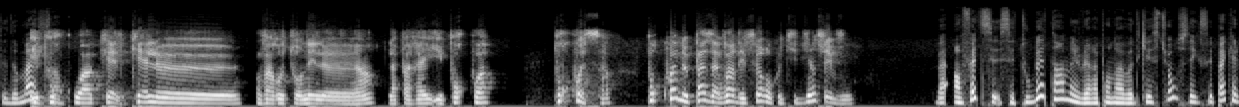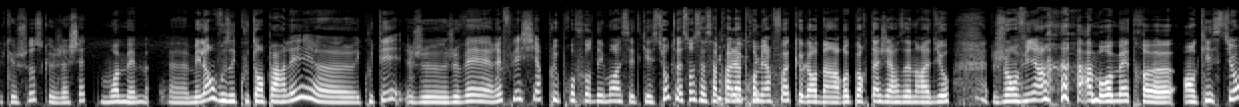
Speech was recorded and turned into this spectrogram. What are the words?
c'est dommage. Et pourquoi? Quel, quel euh, On va retourner hein, l'appareil. Et pourquoi? Pourquoi ça? Pourquoi ne pas avoir des fleurs au quotidien chez vous? Bah, en fait, c'est tout bête, hein, mais je vais répondre à votre question. C'est que c'est pas quelque chose que j'achète moi-même. Euh, mais là, en vous écoutant parler, euh, écoutez, je, je, vais réfléchir plus profondément à cette question. De toute façon, ça sera la première fois que lors d'un reportage Airzen Radio, j'en viens à me remettre euh, en question.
